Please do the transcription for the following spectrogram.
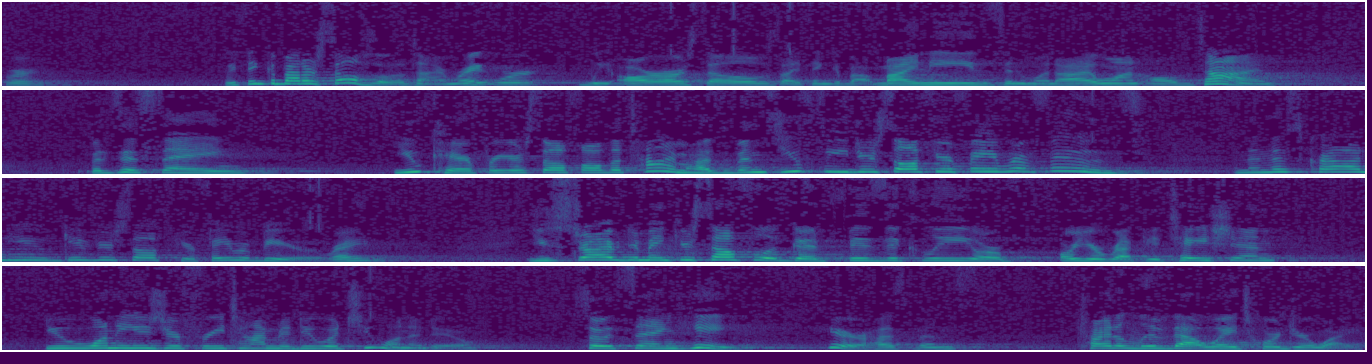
we're, we think about ourselves all the time, right? We're, we are ourselves. I think about my needs and what I want all the time. But it's just saying, you care for yourself all the time, husbands. You feed yourself your favorite foods. And in this crowd, you give yourself your favorite beer, right? You strive to make yourself look good physically or, or your reputation. You want to use your free time to do what you want to do. So it's saying, hey, here, husbands, try to live that way toward your wife.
